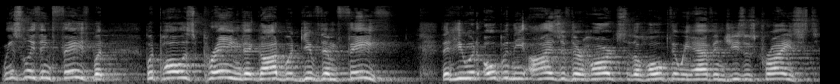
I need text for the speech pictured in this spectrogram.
We instantly think faith, but, but Paul is praying that God would give them faith, that he would open the eyes of their hearts to the hope that we have in Jesus Christ.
